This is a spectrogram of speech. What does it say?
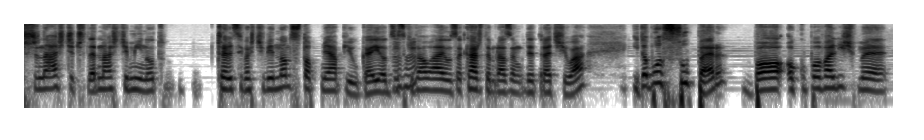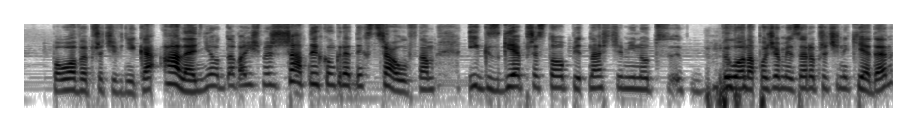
13-14 minut Chelsea właściwie non-stop miała piłkę i odzyskiwała ją za każdym razem, gdy traciła. I to było super, bo okupowaliśmy połowę przeciwnika, ale nie oddawaliśmy żadnych konkretnych strzałów. Tam XG przez to 15 minut było na poziomie 0,1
